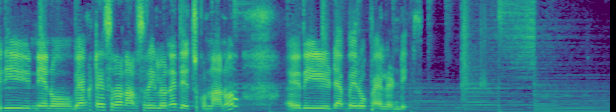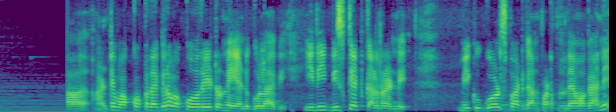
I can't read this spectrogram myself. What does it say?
ఇది నేను వెంకటేశ్వర నర్సరీలోనే తెచ్చుకున్నాను. ఇది డెబ్బై రూపాయలండి. అంటే ఒక్కొక్క దగ్గర ఒక్కో రేటు ఉన్నాయండి గులాబీ. ఇది బిస్కెట్ కలర్ అండి. మీకు గోల్డ్ స్పాట్ కనపడుతుందేమో కానీ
